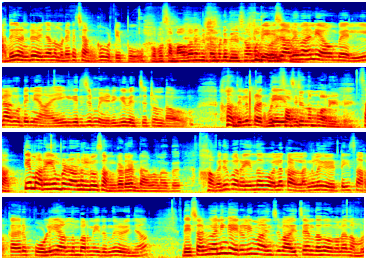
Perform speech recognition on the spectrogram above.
അത് കണ്ടു കഴിഞ്ഞാൽ നമ്മുടെയൊക്കെ ചങ്ക് പൊട്ടിപ്പോവും. അപ്പൊ സമാധാനം കിട്ടാൻ വേണ്ടി ദേശാഭിമാനി ദേശാഭിമാനി ആവുമ്പോ എല്ലാം അങ്ങോട്ട് ന്യായീകരിച്ച് മെഴുകി വെച്ചിട്ടുണ്ടാവും. അതിൽ പ്രത്യേകിച്ച് സത്യം അറിയുമ്പോഴാണല്ലോ സങ്കടം ഉണ്ടാവണത്. അവർ പറയുന്ന പോലെ കള്ളങ്ങൾ കേട്ട് ഈ സർക്കാർ പൊളിയാന്നും പറഞ്ഞ് ഇരുന്ന് കഴിഞ്ഞാൽ ദേശാഭിമാനിയും കൈരളിയും വായിച്ച് വായിച്ചാൽ എന്താ തോന്നണേ? നമ്മൾ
